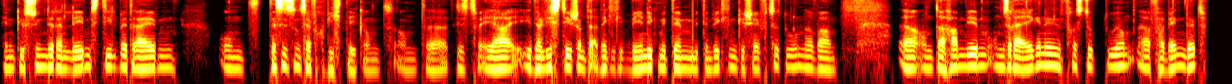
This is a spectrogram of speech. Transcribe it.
einen gesünderen Lebensstil betreiben und das ist uns einfach wichtig und, und äh, das ist zwar eher idealistisch und hat eigentlich wenig mit dem, mit dem wirklichen Geschäft zu tun, aber äh, und da haben wir eben unsere eigene Infrastruktur äh, verwendet.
